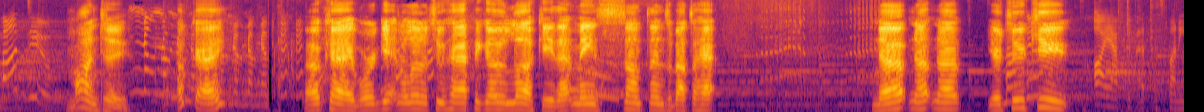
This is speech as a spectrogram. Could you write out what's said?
Mandu. Montu. Okay. Okay, we're getting a little too happy-go-lucky. That means something's about to happen. Nope, nope, nope. You're too cute. I have to pet this bunny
